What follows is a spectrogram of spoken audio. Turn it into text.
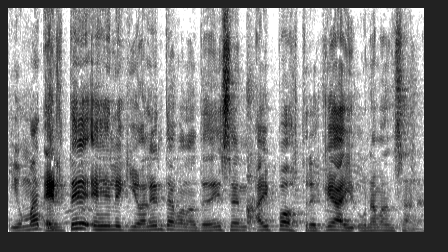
¿Y un mate? El té es el equivalente a cuando te dicen hay postre, ¿qué hay? Una manzana.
